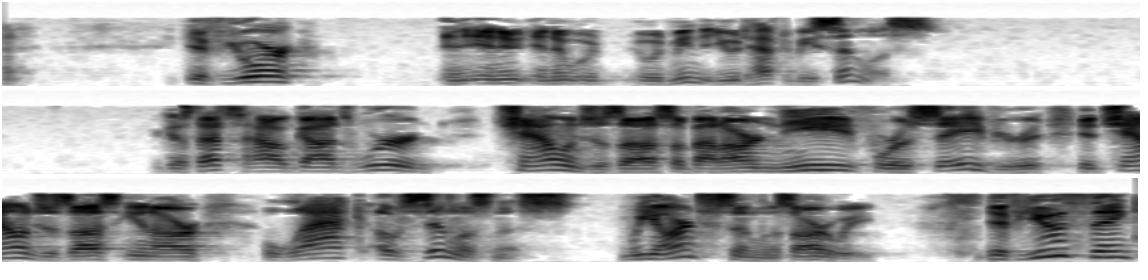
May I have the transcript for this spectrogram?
if you're, and, it, would, it would mean that you'd have to be sinless. Because that's how God's Word challenges us about our need for a Savior. It challenges us in our lack of sinlessness. We aren't sinless, are we? If you think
